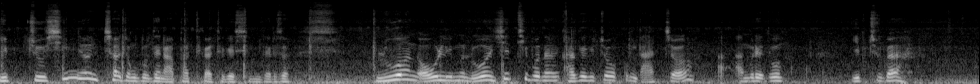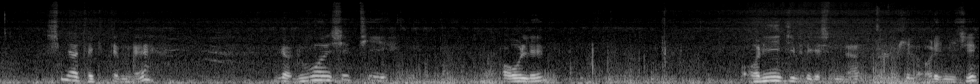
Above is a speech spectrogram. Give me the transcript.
입주 10년 차 정도 된 아파트가 되겠습니다. 그래서 루원 어울림은 루원 시티보다는 가격이 조금 낮죠. 아- 아무래도 입주가 10년 됐기 때문에. 그러니까 루원 시티 어울림 어린이집이 되겠습니다. 필 어린이집.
